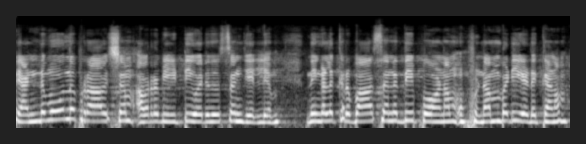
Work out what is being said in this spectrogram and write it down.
രണ്ട് മൂന്ന് പ്രാവശ്യം അവരുടെ വീട്ടിൽ ഒരു ദിവസം ചെല്ലും. നിങ്ങൾ കൃപാസനത്തിൽ പോകണം ഉടമ്പടി എടുക്കണം.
